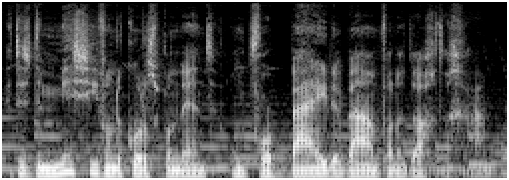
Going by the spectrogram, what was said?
Het is de missie van de correspondent om voorbij de waan van de dag te gaan.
